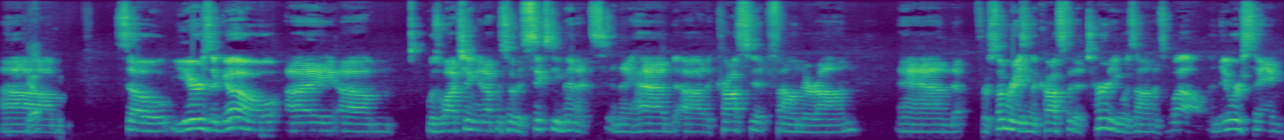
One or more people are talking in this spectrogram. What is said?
Um, yep. So years ago, I um, was watching an episode of 60 Minutes, and they had uh, the CrossFit founder on, and for some reason, the CrossFit attorney was on as well, and they were saying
